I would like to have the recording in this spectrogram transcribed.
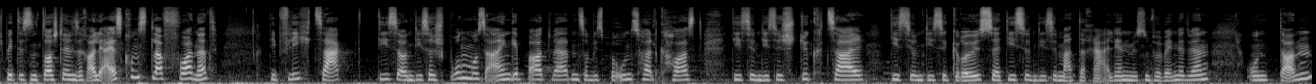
Spätestens da stellen sich alle Eiskunstlauf vor. Nicht? Die Pflicht sagt, dieser und dieser Sprung muss eingebaut werden, so wie es bei uns halt heißt, diese und diese Stückzahl, diese und diese Größe, diese und diese Materialien müssen verwendet werden. Und dann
